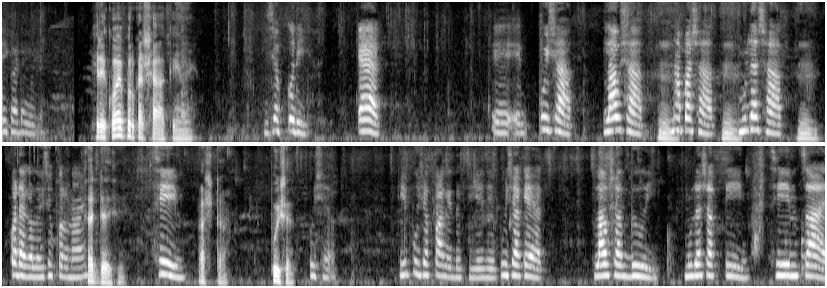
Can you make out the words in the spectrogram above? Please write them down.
এই কয়টাই হবে কিরে কয় প্রকার শাক এনে? হিসাব করি। এক পুঁই শাক লাউ শাক নাপা শাক মূলা শাক কটা গেল হিসাব করো চারটে সিম। পাঁচটা। পুঁই শাক। পুঁই শাক। কি পুঁই শাক আগে দেখছি এই যে পুঁই শাক এক লাউ শাক দুই মূলা শাক তিন সিম চার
